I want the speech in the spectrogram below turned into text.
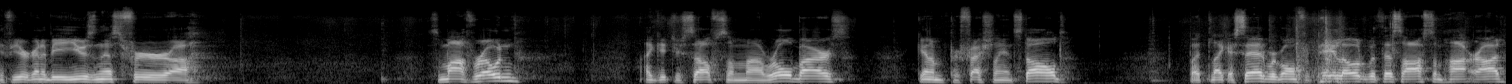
if you're going to be using this for uh, some off-roading, I get yourself some uh, roll bars, get them professionally installed. But like I said, we're going for payload with this awesome hot rod.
